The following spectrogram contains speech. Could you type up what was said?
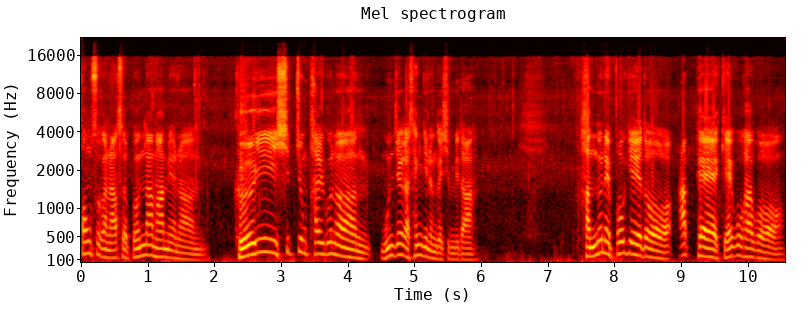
홍수가 나서 범람하면은 거의 10중 8구는 문제가 생기는 것입니다. 한눈에 보기에도 앞에 계곡하고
